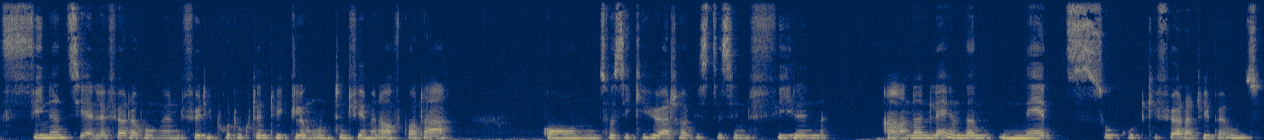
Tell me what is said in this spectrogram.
finanzielle Förderungen für die Produktentwicklung und den Firmenaufbau da. Und was ich gehört habe, ist das in vielen anderen Ländern nicht so gut gefördert wie bei uns.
